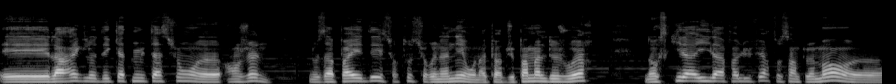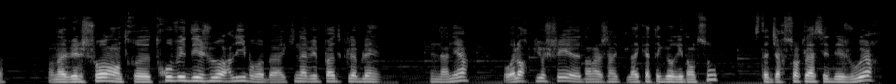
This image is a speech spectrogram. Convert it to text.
Et la règle des 4 mutations en jeunes nous a pas aidé, surtout sur une année où on a perdu pas mal de joueurs. Donc ce qu'il a, il a fallu faire tout simplement, on avait le choix entre trouver des joueurs libres bah, qui n'avaient pas de club l'année dernière, ou alors piocher dans la catégorie d'en dessous c'est-à-dire surclasser des joueurs.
